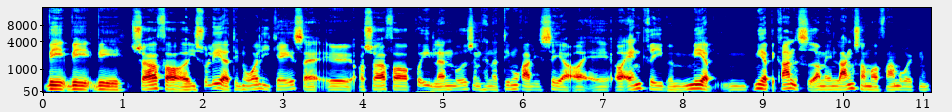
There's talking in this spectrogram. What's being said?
vil, vil, vil sørge for at isolere det nordlige Gaza, øh, og sørge for på en eller anden måde simpelthen at demoralisere og, øh, og angribe mere, mere begrænset og med en langsommere fremrykning.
